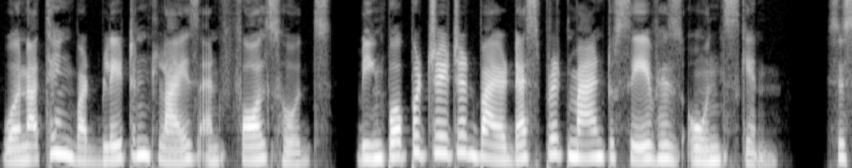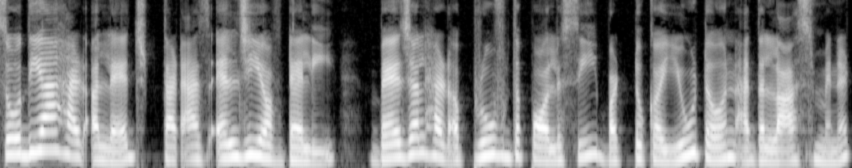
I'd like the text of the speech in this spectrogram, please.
were nothing but blatant lies and falsehoods being perpetrated by a desperate man to save his own skin. Sisodia had alleged that as LG of Delhi, Baijal had approved the policy but took a U turn at the last minute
